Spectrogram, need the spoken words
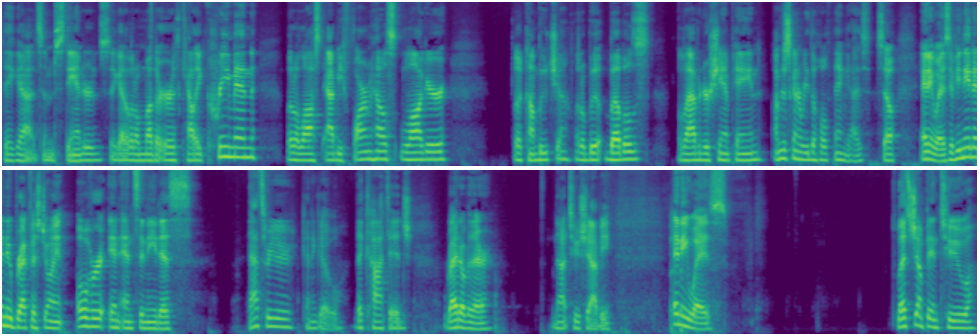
They got some standards. They got a little Mother Earth Cali Creamin', little Lost Abbey Farmhouse Lager, little kombucha, little bu- bubbles, lavender champagne. I'm just to read the whole thing, guys. So, anyways, if you need a new breakfast joint over in Encinitas, that's where you're to go. The cottage, right over there. Not too shabby. Anyways, let's jump into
